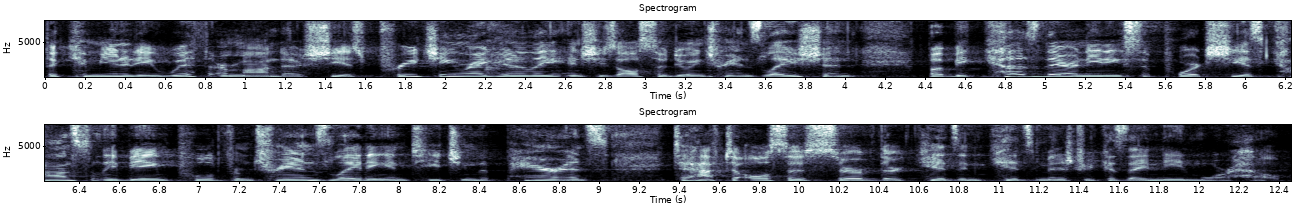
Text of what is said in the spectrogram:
the community with Armando, she is preaching regularly and she's also doing translation. But because they're needing support, she is constantly being pulled from translating and teaching the parents to have to also serve their kids in kids' ministry because they need more help.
